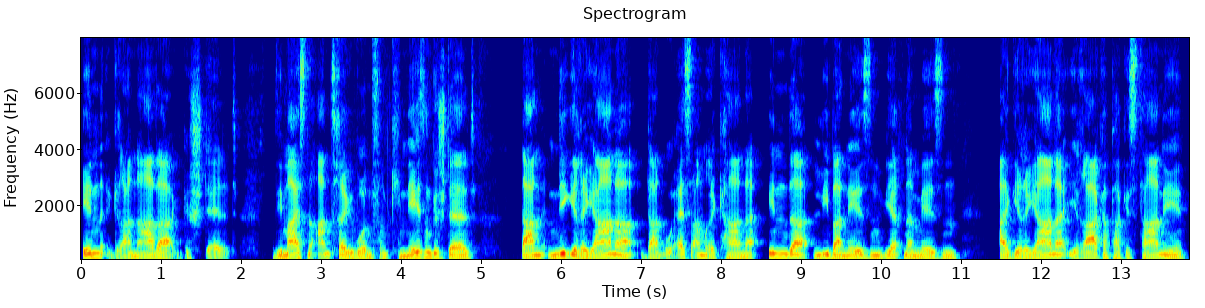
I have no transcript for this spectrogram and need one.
in Granada gestellt. Die meisten Anträge wurden von Chinesen gestellt, dann Nigerianer, dann US-Amerikaner, Inder, Libanesen, Vietnamesen, Algerianer, Iraker, Pakistani,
